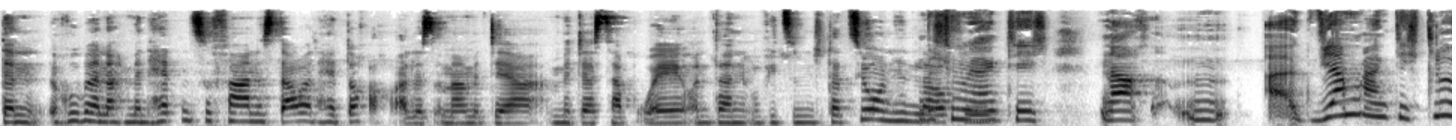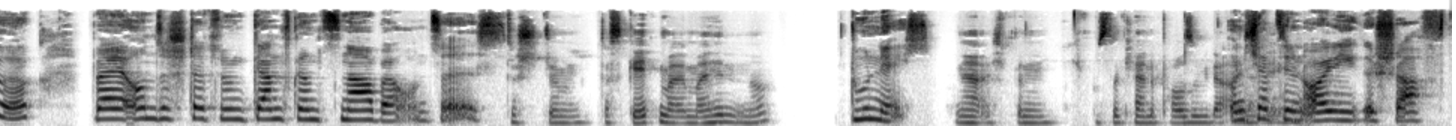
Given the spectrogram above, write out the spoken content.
dann rüber nach Manhattan zu fahren, es dauert halt doch auch alles immer mit der mit der Subway und dann irgendwie zu den Stationen hinlaufen. wir eigentlich nach, mm, äh, wir haben eigentlich Glück, weil unsere Station ganz, ganz nah bei uns ist. Das stimmt. Das geht mal immerhin, ne? Du nicht. Ja, ich bin, ich muss eine kleine Pause wieder Und ich habe einlegen. den Olli geschafft.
